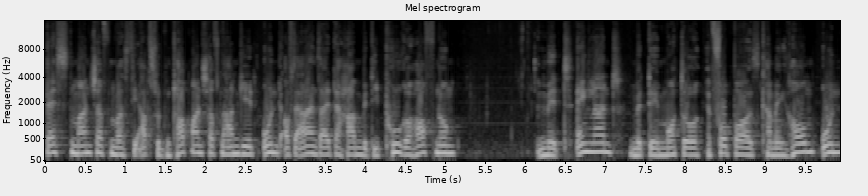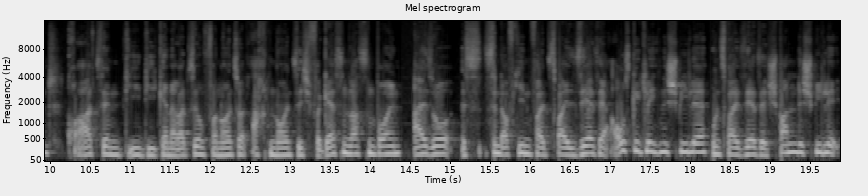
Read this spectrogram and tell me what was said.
besten Mannschaften, was die absoluten Top-Mannschaften angeht. Und auf der anderen Seite haben wir die pure Hoffnung mit England mit dem Motto Football is coming home und Kroatien, die die Generation von 1998 vergessen lassen wollen. Also es sind auf jeden Fall zwei sehr, sehr ausgeglichene Spiele und zwei sehr, sehr spannende Spiele.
